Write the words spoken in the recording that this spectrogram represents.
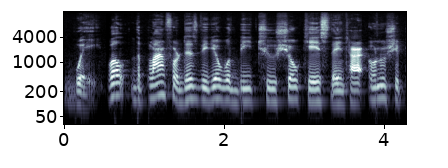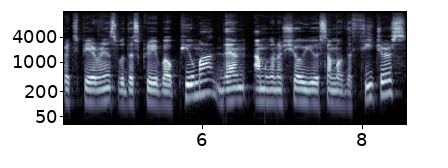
way? Well, the plan for this video would be to showcase the entire ownership experience with the Scribo Piuma. Then I'm going to show you some of the features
